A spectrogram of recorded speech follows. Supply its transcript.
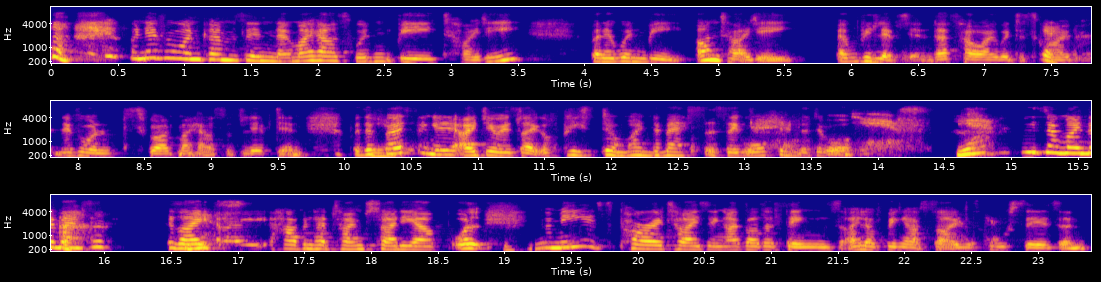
when everyone comes in now, my house wouldn't be tidy, but it wouldn't be untidy. It would be lived in. That's how I would describe yeah. it. And everyone would describe my house as lived in. But the yeah. first thing I do is like, oh, please don't mind the mess as they walk in the door. Yes. Yeah. Please don't mind the mess. Because uh-huh. yes. I, I haven't had time to tidy up. Well, mm-hmm. for me, it's prioritizing. I have other things. I love being outside with horses and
